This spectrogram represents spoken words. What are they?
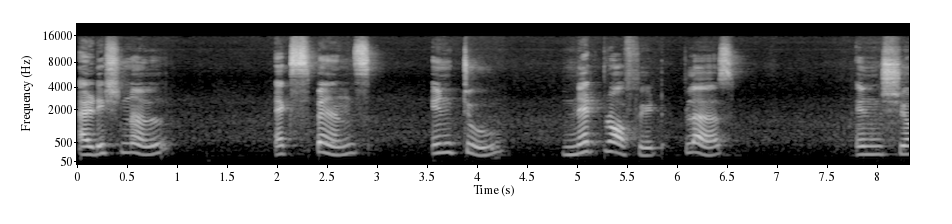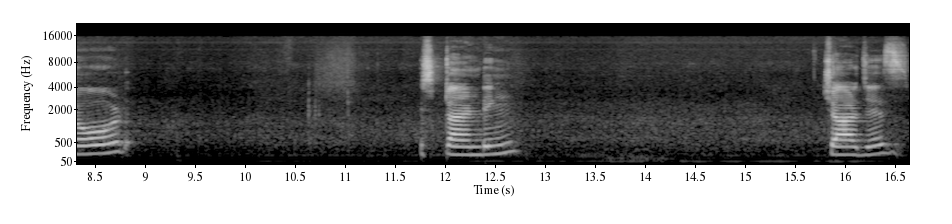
additional expense into net profit plus insured standing charges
